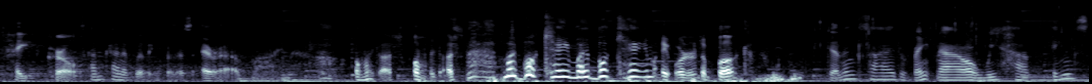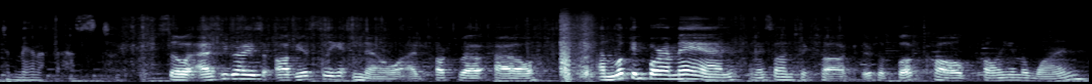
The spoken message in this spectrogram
tight curls. I'm kind of living for this era of mine. Oh my gosh, oh my gosh. My book came, my book came. I ordered a book. Get inside right now. We have things to manifest. So as you guys obviously know, I've talked about how I'm looking for a man. And I saw on TikTok, there's a book called Calling in the One.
